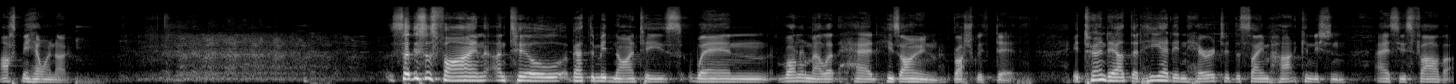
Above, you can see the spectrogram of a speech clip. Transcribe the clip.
Ask me how I know. so this is fine until about the mid 90s when Ronald Mallett had his own brush with death. It turned out that he had inherited the same heart condition as his father.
